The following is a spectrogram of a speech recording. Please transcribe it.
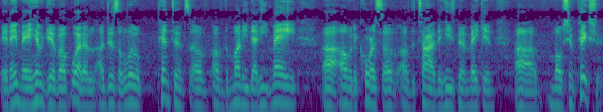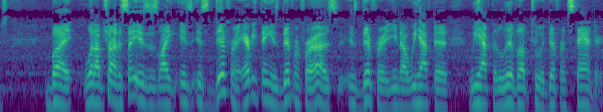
and they made him give up what a, a, just a little pittance of of the money that he made uh, over the course of of the time that he's been making uh, motion pictures. But what I'm trying to say is, is like, it's, it's different. Everything is different for us. It's different. You know, we have to, we have to live up to a different standard.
